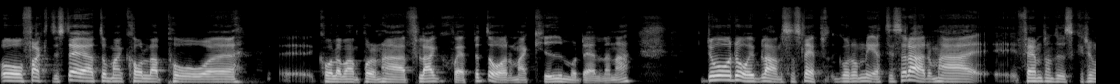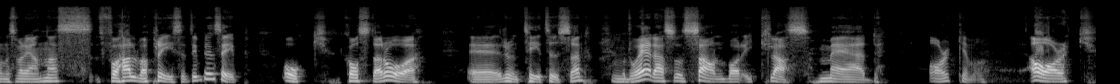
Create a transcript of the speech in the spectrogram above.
och faktiskt är att om man kollar på eh, kollar man på den här flaggskeppet då, de här Q-modellerna. Då och då ibland så släpps, går de ner till sådär de här 15 000 kronors varianterna. Får halva priset i princip. Och kostar då eh, runt 10 000. Och då är det alltså en soundbar i klass med Arken va? ARC.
